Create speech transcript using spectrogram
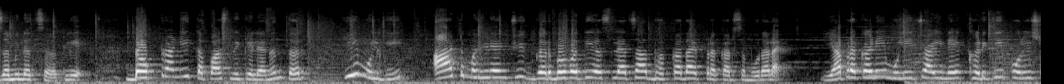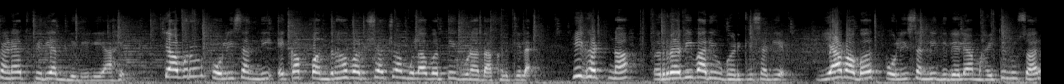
जमीनच सरकली आहे. डॉक्टरांनी तपासणी केल्यानंतर ही मुलगी आठ महिन्यांची गर्भवती असल्याचा धक्कादायक प्रकार समोर आलाय. या प्रकरणी मुलीच्या आईने खडकी पोलीस ठाण्यात फिर्याद दिलेली आहे. त्यावरून पोलिसांनी एका पंधरा वर्षाच्या मुलावरती गुन्हा दाखल केलाय. ही घटना रविवारी उघडकीस आली आहे याबाबत पोलिसांनी दिलेल्या माहितीनुसार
